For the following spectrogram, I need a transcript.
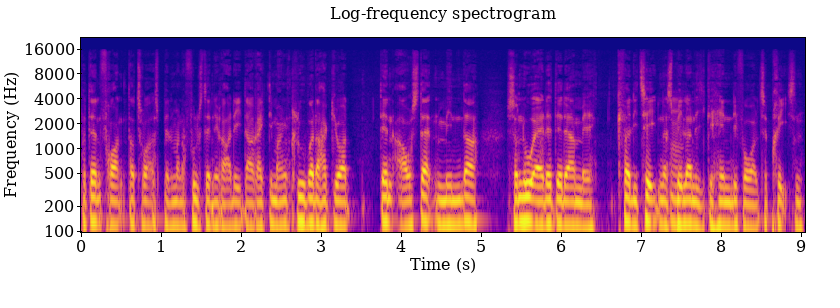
på den front, der tror jeg, at Spilman er fuldstændig ret i. Der er rigtig mange klubber, der har gjort den afstand mindre, så nu er det det der med kvaliteten af Mm. spillerne, de kan hente i forhold til prisen.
